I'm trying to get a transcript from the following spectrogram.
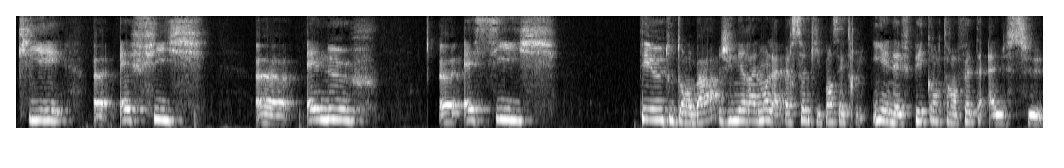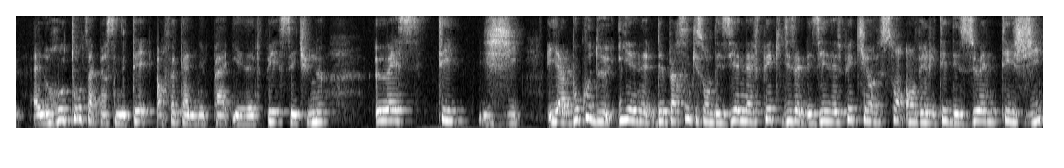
qui est euh, FI, NE, SI, TE tout en bas, généralement la personne qui pense être une INFP, quand en fait elle se, elle retourne sa personnalité, en fait elle n'est pas INFP, c'est une ESTJ. il y a beaucoup de, IN, de personnes qui sont des INFP qui disent être des INFP qui sont en vérité des ENTJ.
